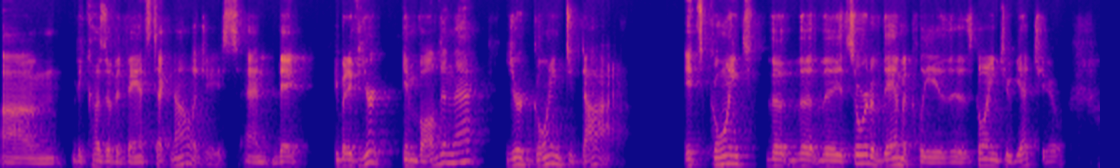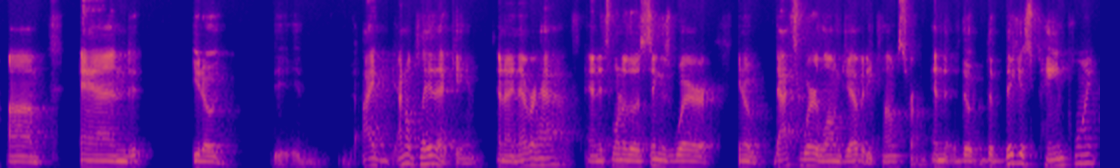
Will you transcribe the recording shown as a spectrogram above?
um, because of advanced technologies. And they, but if you're involved in that, you're going to die. It's going to the the the sword of Damocles is going to get you. Um, and you know I, I don't play that game and I never have. And it's one of those things where, you know, that's where longevity comes from. And the, the, the biggest pain point,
